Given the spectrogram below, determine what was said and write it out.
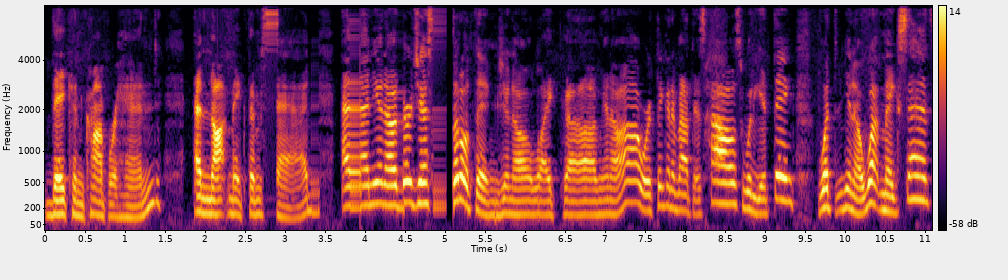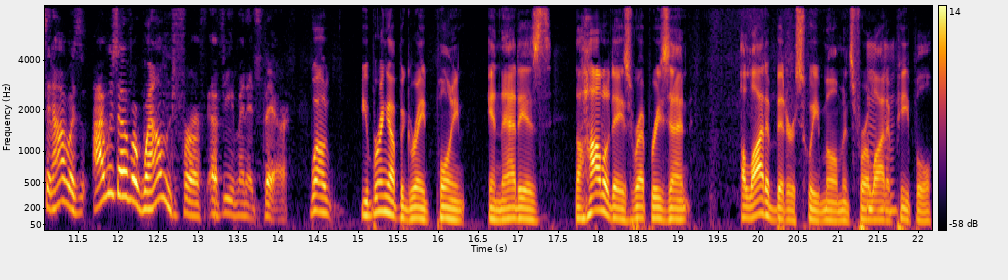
they can comprehend and not make them sad. And, you know, they're just little things, you know, like, um, you know, oh, we're thinking about this house. What do you think? What, you know, what makes sense? And I was, I was overwhelmed for a, a few minutes there. Well, you bring up a great point, and that is the holidays represent a lot of bittersweet moments for a mm-hmm. lot of mm-hmm. people.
